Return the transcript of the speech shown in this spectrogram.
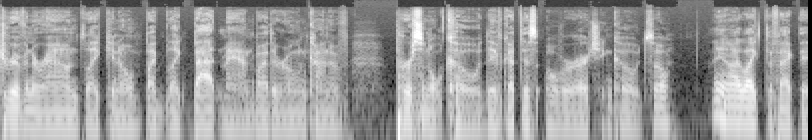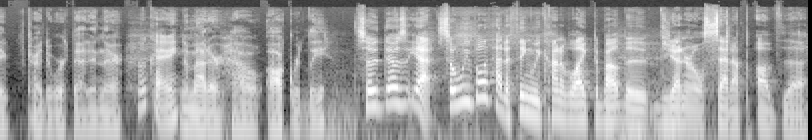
driven around like, you know, by like Batman by their own kind of personal code. They've got this overarching code. So, you know, I like the fact they tried to work that in there, Okay. no matter how awkwardly. So there was yeah. So we both had a thing we kind of liked about the general setup of the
